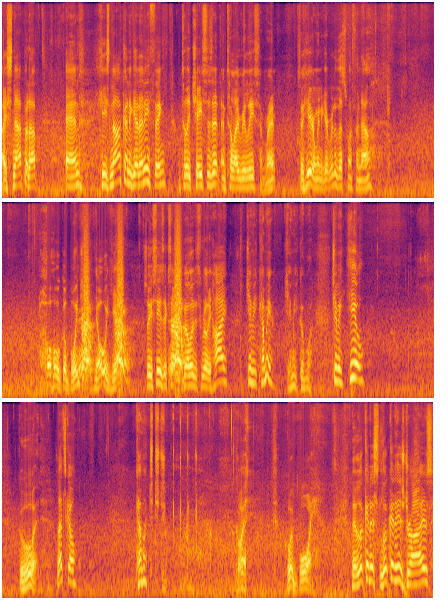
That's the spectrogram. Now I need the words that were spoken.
I snap it up and he's not going to get anything until he chases it until I release him, right? So here, I'm going to get rid of this one for now. Oh, good boy. Oh, yeah. So you see his excitability is really high. Jimi, come here. Jimi, good boy. Jimi, heel. Good. Let's go. Come on. Good. Good boy. Now look at his look at his drives.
